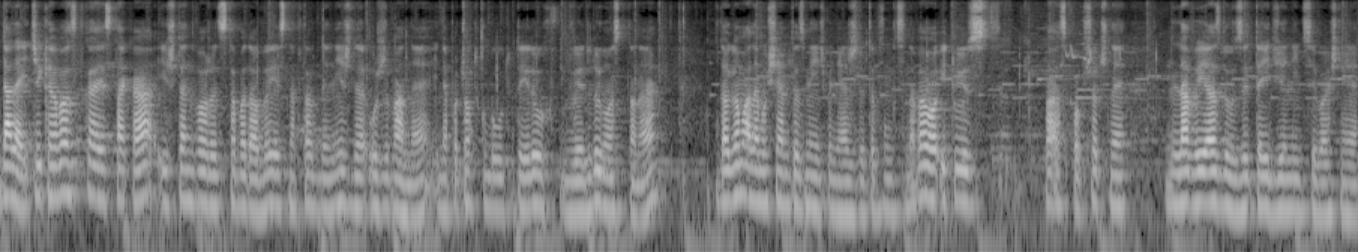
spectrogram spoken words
Dalej, ciekawostka jest taka, iż ten dworzec towarowy jest naprawdę nieźle używany i na początku był tutaj ruch w drugą stronę drogą, ale musiałem to zmienić, ponieważ źle to funkcjonowało i tu jest pas poprzeczny dla wyjazdów z tej dzielnicy właśnie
